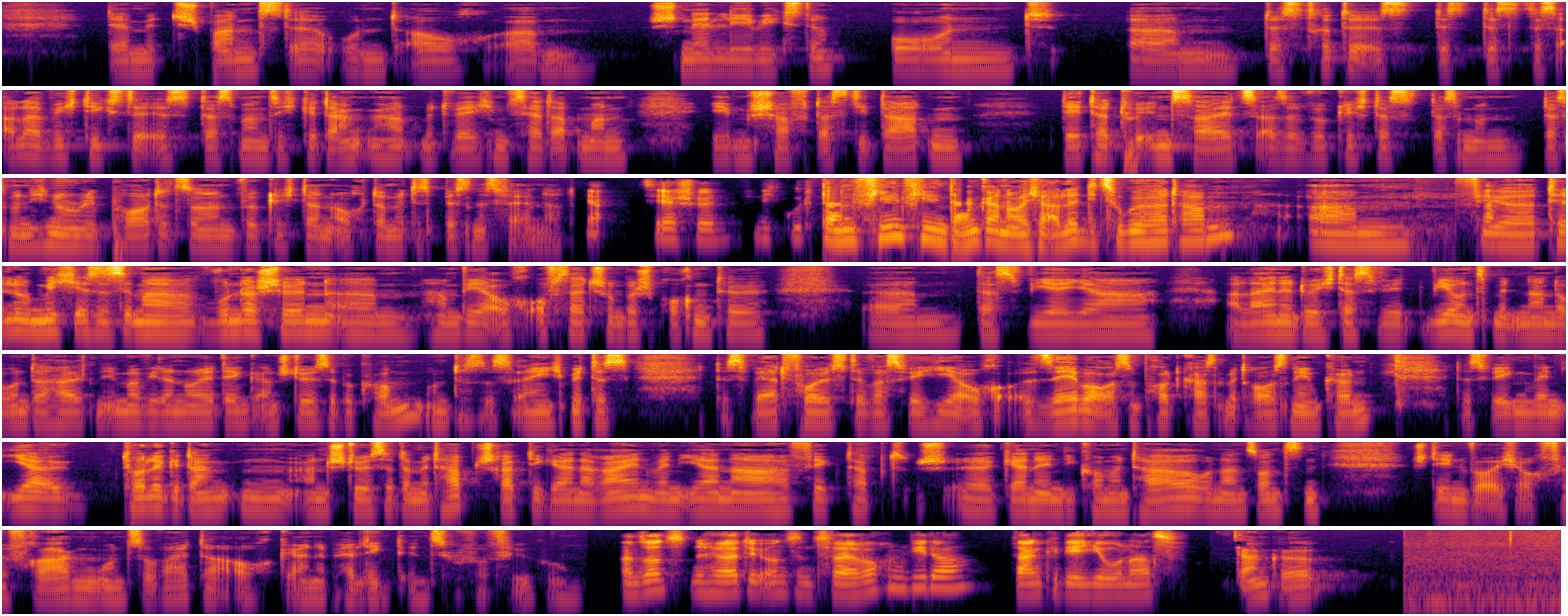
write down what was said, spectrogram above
der mit spannendste und auch ähm, schnelllebigste. Und ähm, das dritte ist, das, das, das Allerwichtigste ist, dass man sich Gedanken hat, mit welchem Setup man eben schafft, dass die Daten Data to Insights, also wirklich, dass, dass man, dass man nicht nur reportet, sondern wirklich dann auch damit das Business verändert. Ja, sehr schön, finde ich gut. Dann vielen, vielen Dank an euch alle, die zugehört haben. Ähm, für. Till und mich ist es immer wunderschön, ähm, haben wir auch Offside schon besprochen, Till, ähm, dass wir ja alleine durch, dass wir, wir uns miteinander unterhalten, immer wieder neue Denkanstöße bekommen. Und das ist eigentlich mit das, das Wertvollste, was wir hier auch selber aus dem Podcast mit rausnehmen können. Deswegen, wenn ihr tolle Gedankenanstöße damit habt, schreibt die gerne rein. Wenn ihr nahe fickt habt, äh, gerne in die Kommentare. Und ansonsten stehen wir euch auch für Fragen und so weiter auch gerne per LinkedIn zur Verfügung. Ansonsten hört ihr uns in zwei Wochen wieder. Danke dir, Jonas. Danke.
